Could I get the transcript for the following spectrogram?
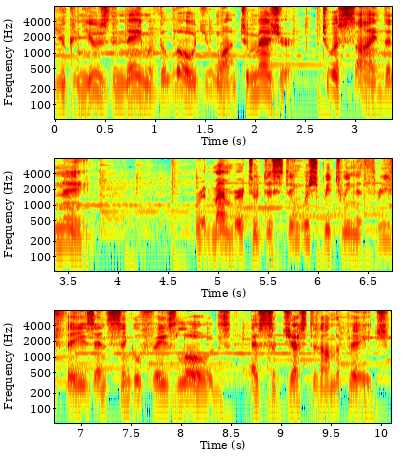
You can use the name of the load you want to measure to assign the name. Remember to distinguish between the three-phase and single-phase loads as suggested on the page.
